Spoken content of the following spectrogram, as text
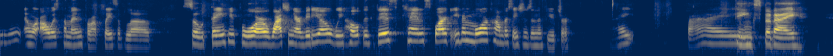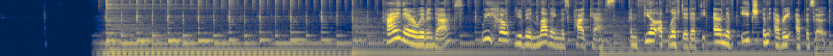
Mm-hmm. and we're always coming from a place of love so thank you for watching our video we hope that this can spark even more conversations in the future all right bye thanks bye-bye Hi there, Women Docs. We hope you've been loving this podcast and feel uplifted at the end of each and every episode.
